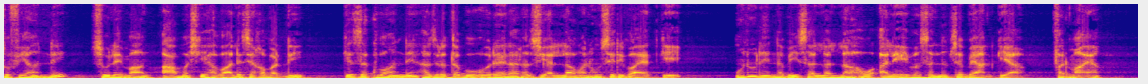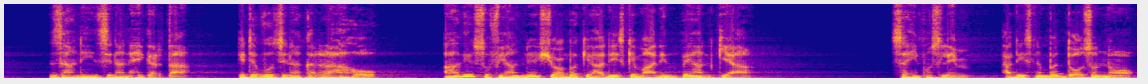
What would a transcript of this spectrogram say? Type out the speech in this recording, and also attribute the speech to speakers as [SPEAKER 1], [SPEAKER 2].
[SPEAKER 1] سفیان نے سلیمان آمش کے حوالے سے خبر دی کہ زکوان نے حضرت ابو حریرہ رضی اللہ عنہ سے روایت کی۔ انہوں نے نبی صلی اللہ علیہ وسلم سے بیان کیا۔ فرمایا، زانی زنا نہیں کرتا کہ جب وہ زنا کر رہا ہو۔ آگے سفیان نے شعبہ کی حدیث کے مانند بیان کیا۔ صحیح مسلم، حدیث نمبر دو سو نو۔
